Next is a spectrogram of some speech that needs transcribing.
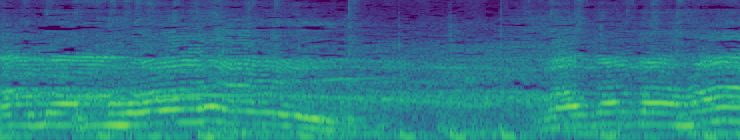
Come on, Well, number high.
